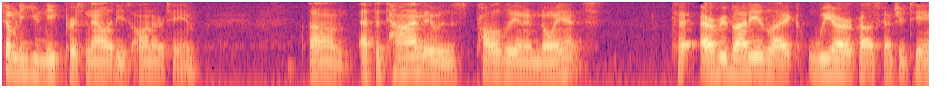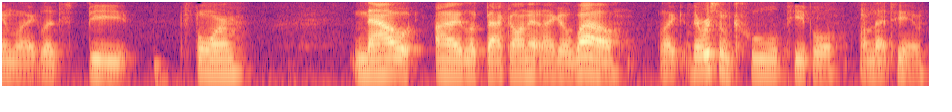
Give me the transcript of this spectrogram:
so many unique personalities on our team. Um, at the time, it was probably an annoyance to everybody. Like we are a cross country team. Like let's be form. Now I look back on it and I go, wow, like there were some cool people on that team,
